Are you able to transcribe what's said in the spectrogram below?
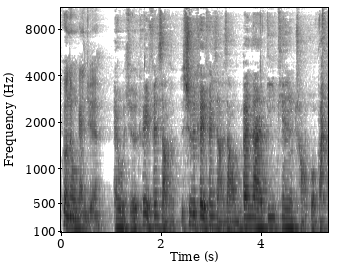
会有那种感觉。哎，我觉得可以分享，是不是可以分享一下我们搬家的第一天就闯祸吧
